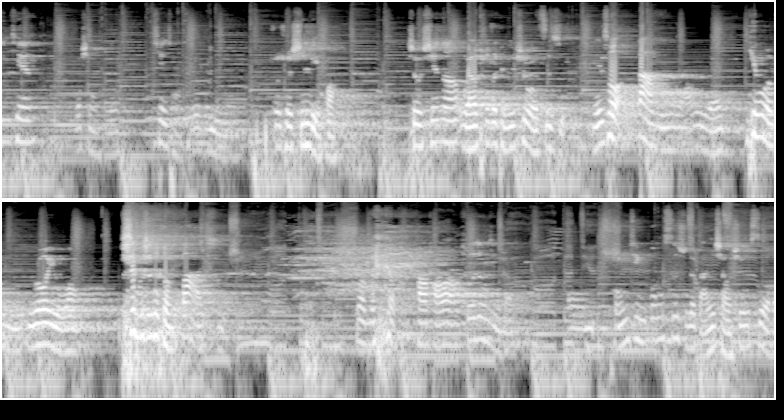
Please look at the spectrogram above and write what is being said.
今天我想和现场所有的你们说说心里话。首先呢，我要说的肯定是我自己。没错，大名王源，英文名 Roy Wang，是不是很霸气？我没有，好好啊，说正经的。嗯，从进公司时的胆小羞涩，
